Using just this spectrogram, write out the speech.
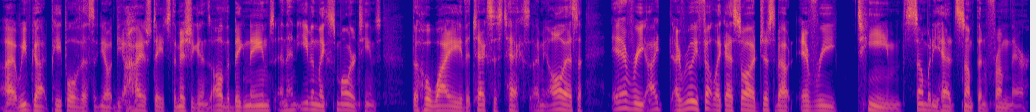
Uh, we've got people of this, you know, the Ohio States, the Michigans, all the big names, and then even like smaller teams, the Hawaii, the Texas Techs. I mean, all that stuff. Every, I, I really felt like I saw just about every team. Somebody had something from there.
